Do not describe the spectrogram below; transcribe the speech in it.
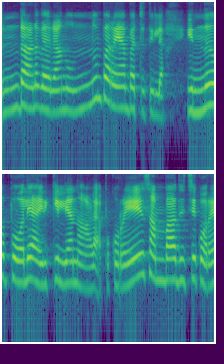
എന്താണ് വരാമെന്നൊന്നും പറയാൻ പറ്റത്തില്ല. ഇന്ന് പോലെ ആയിരിക്കില്ല നാളെ. അപ്പോൾ കുറേ സമ്പാദിച്ച് കുറേ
